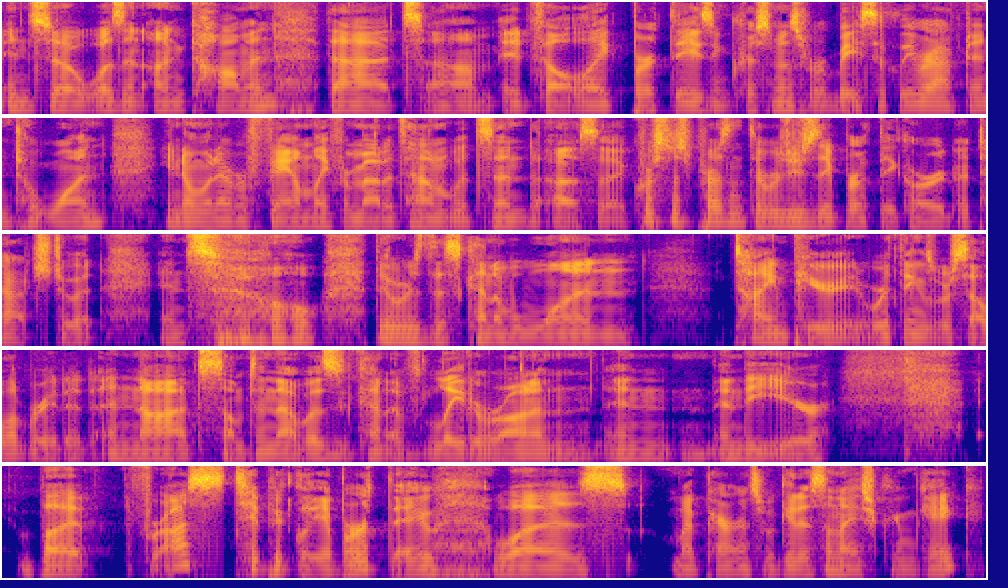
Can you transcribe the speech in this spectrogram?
And so it wasn't uncommon that um, it felt like birthdays and Christmas were basically wrapped into one. You know, whenever family from out of town would send us a Christmas present, there was usually a birthday card attached to it. And so there was this kind of one time period where things were celebrated and not something that was kind of later on in, in, in the year. But for us, typically a birthday was my parents would get us an ice cream cake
